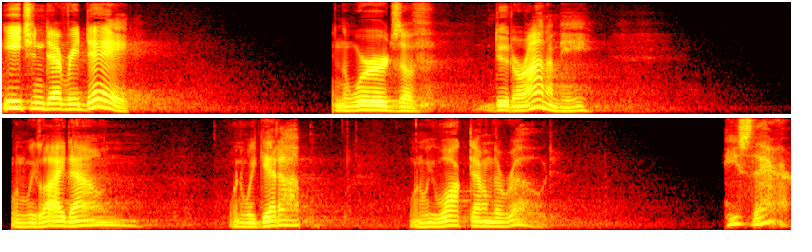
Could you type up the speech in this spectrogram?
each and every day. In the words of Deuteronomy, when we lie down, when we get up, when we walk down the road, He's there.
